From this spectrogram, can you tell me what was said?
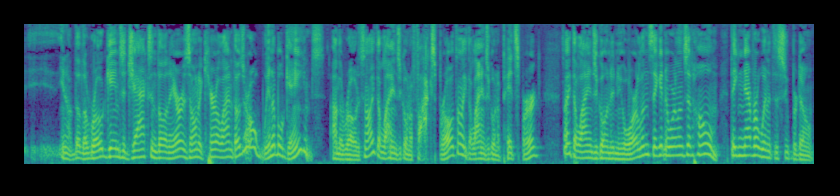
you know, the, the, road games at Jacksonville and Arizona, Carolina, those are all winnable games on the road. It's not like the Lions are going to Foxborough. It's not like the Lions are going to Pittsburgh. It's like the Lions are going to New Orleans. They get New Orleans at home. They never win at the Superdome.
